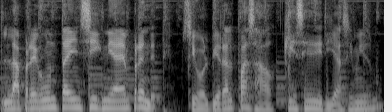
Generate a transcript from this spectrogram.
la pregunta insignia de Emprendete. Si volviera al pasado, ¿qué se diría a sí mismo?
